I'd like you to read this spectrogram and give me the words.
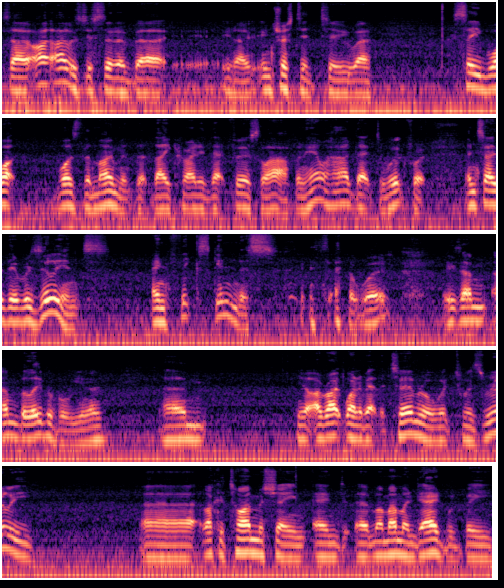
So I, I was just sort of, uh, you know, interested to uh, see what was the moment that they created that first laugh and how hard that to work for it. And so their resilience and thick-skinnedness, is that a word, is un- unbelievable, you know. Um, you know, I wrote one about the terminal, which was really uh, like a time machine, and uh, my mum and dad would be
